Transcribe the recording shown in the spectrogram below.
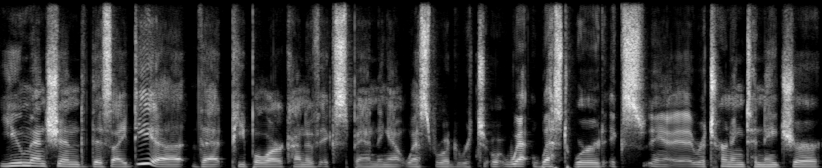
you mentioned this idea that people are kind of expanding out westward, westward, ex- uh, returning to nature,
